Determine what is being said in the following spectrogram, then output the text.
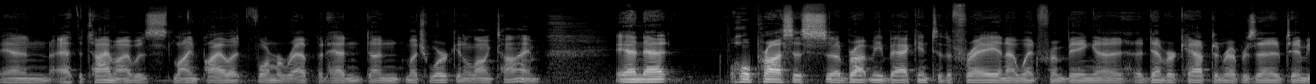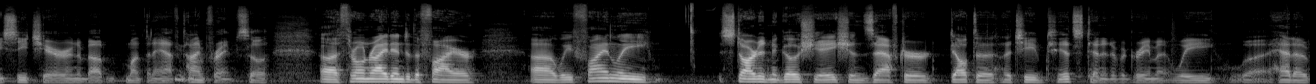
And at the time, I was line pilot, former rep, but hadn't done much work in a long time. And that whole process uh, brought me back into the fray, and I went from being a, a, Denver captain representative to MEC chair in about a month and a half time frame. So, uh, thrown right into the fire. Uh, we finally started negotiations after Delta achieved its tentative agreement. We uh, had a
